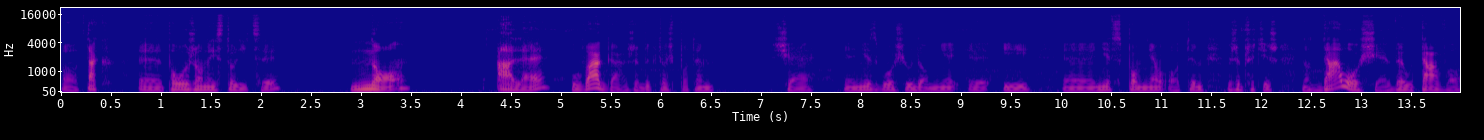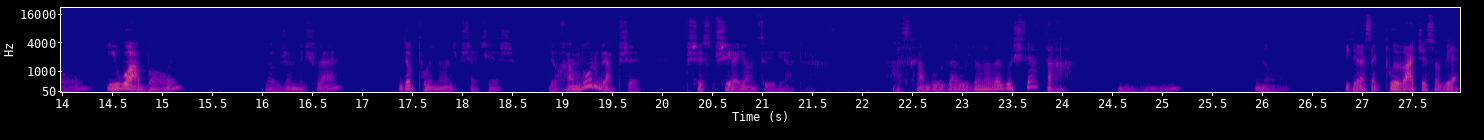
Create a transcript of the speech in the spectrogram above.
o tak e, położonej stolicy. No, ale uwaga, żeby ktoś potem się nie zgłosił do mnie e, i e, nie wspomniał o tym, że przecież no, dało się Wełtawą i Łabą, dobrze myślę, dopłynąć przecież do Hamburga przy, przy sprzyjających wiatrach. A z Hamburga już do Nowego Świata. Mhm. No. I teraz jak pływacie sobie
